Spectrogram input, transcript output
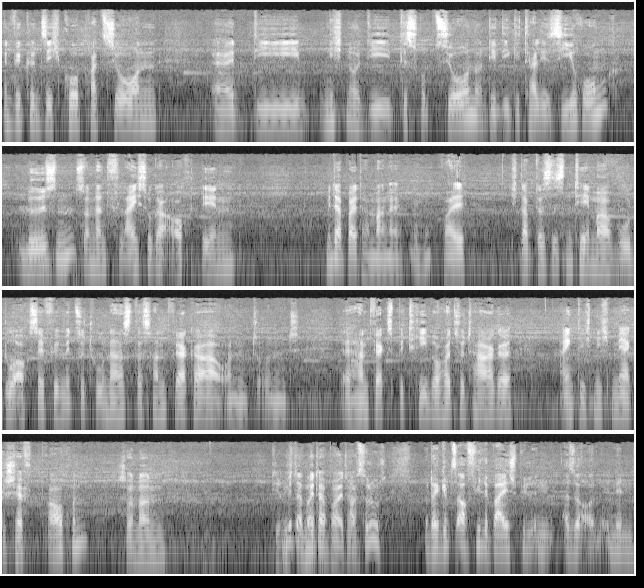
entwickeln sich Kooperationen, äh, die nicht nur die Disruption und die Digitalisierung lösen, sondern vielleicht sogar auch den Mitarbeitermangel. Mhm. Weil ich glaube, das ist ein Thema, wo du auch sehr viel mit zu tun hast, dass Handwerker und, und äh, Handwerksbetriebe heutzutage eigentlich nicht mehr Geschäft brauchen, sondern die Mitarbeiter. Mitarbeiter. Absolut. Und da gibt es auch viele Beispiele, in, also in den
